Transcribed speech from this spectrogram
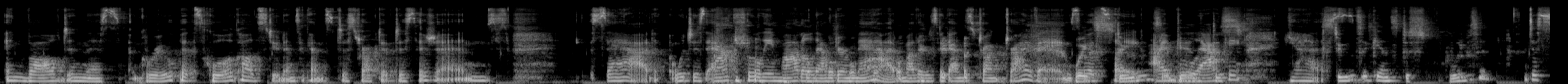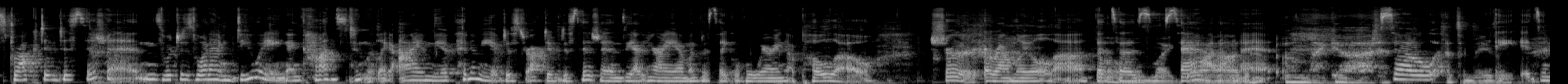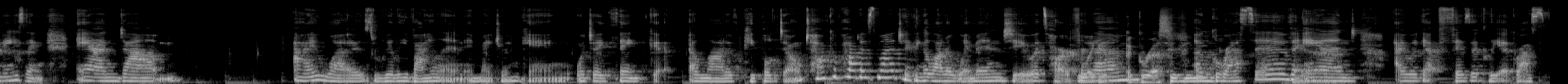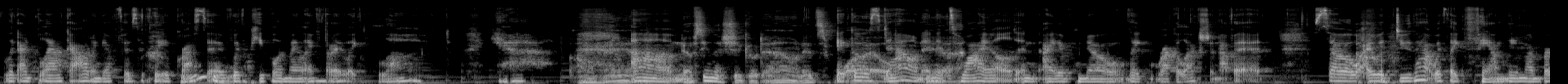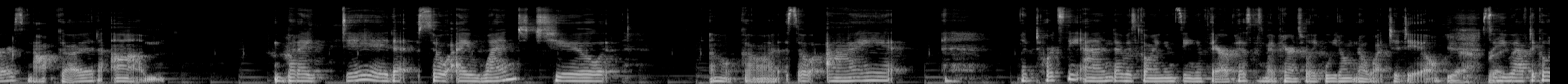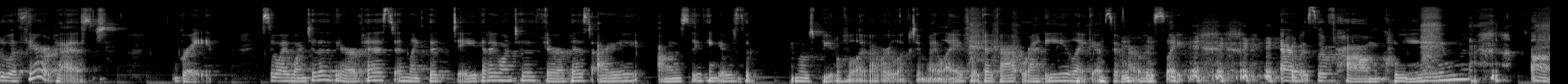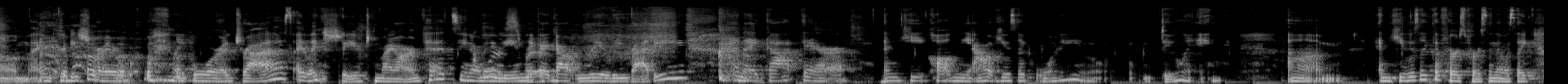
involved in this group at school called Students Against Destructive Decisions. SAD, which is actually modeled after MAD, Mothers Against Drunk Driving. So Wait, it's like I'm lacking. Dis- yes Students against dis- what was it? Destructive decisions, which is what I'm doing and constantly like I am the epitome of destructive decisions. Yet here I am with this like wearing a polo shirt around Loyola that oh says sad god! on it. Oh my god! So That's amazing. it's amazing. And um I was really violent in my drinking, which I think a lot of people don't talk about as much. I think a lot of women do. It's hard for Like them aggressive. Aggressive Yeah. and I would get physically aggressive. Like I'd black out and get physically aggressive Ooh. with people in my life that I like loved. Yeah. oh man! Um, I've seen that shit go down. It's it goes down and Yeah. it's wild and I have no like recollection of it. So I would do that with like family members, not good. Um but I did. So I went to oh god. So I like towards the end I was going and seeing a therapist because my parents were like we don't know what to do. Yeah. So right. you have to go to a therapist. Great. So I went to the therapist, and like the day that I went to the therapist, I honestly think it was the most beautiful I've ever looked in my life. Like I got ready, like as if I was like I was the prom queen. Um, I'm pretty sure I, I like wore a dress. I like shaved my armpits. You know Of what I course, mean? Like I got really ready, and I got there, and he called me out. He was like, "What are you doing?" Um, and he was like the first person that was like,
